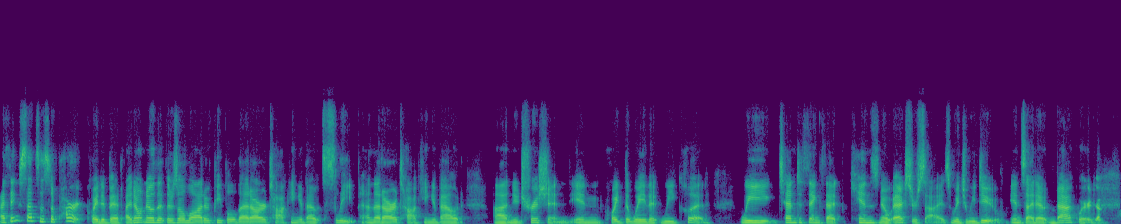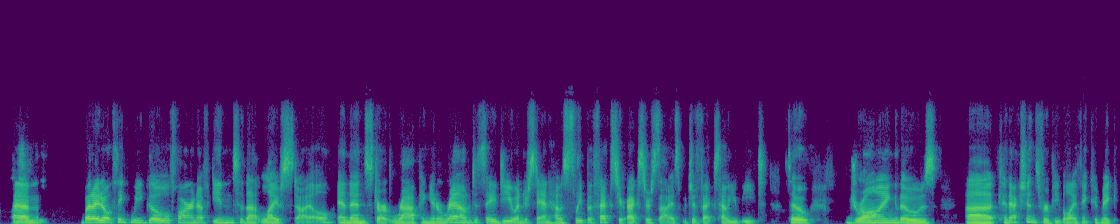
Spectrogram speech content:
i think sets us apart quite a bit i don't know that there's a lot of people that are talking about sleep and that are talking about uh, nutrition in quite the way that we could. We tend to think that kins know exercise which we do inside out and backward. Yeah, um, but i don't think we go far enough into that lifestyle and then start wrapping it around to say do you understand how sleep affects your exercise which affects how you eat? So drawing those uh, connections for people, I think could make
